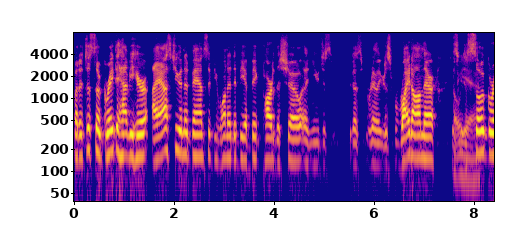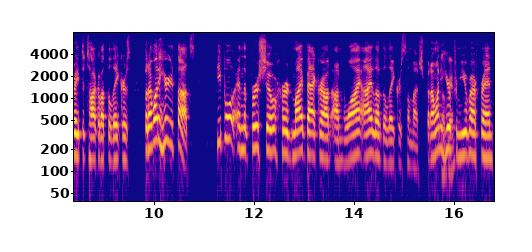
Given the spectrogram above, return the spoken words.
But it's just so great to have you here. I asked you in advance if you wanted to be a big part of the show, and you just just really just right on there. It's Oh, yeah. just so great to talk about the Lakers. But I want to hear your thoughts. People in the first show heard my background on why I love the Lakers so much, but I want to hear from you, my friend,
